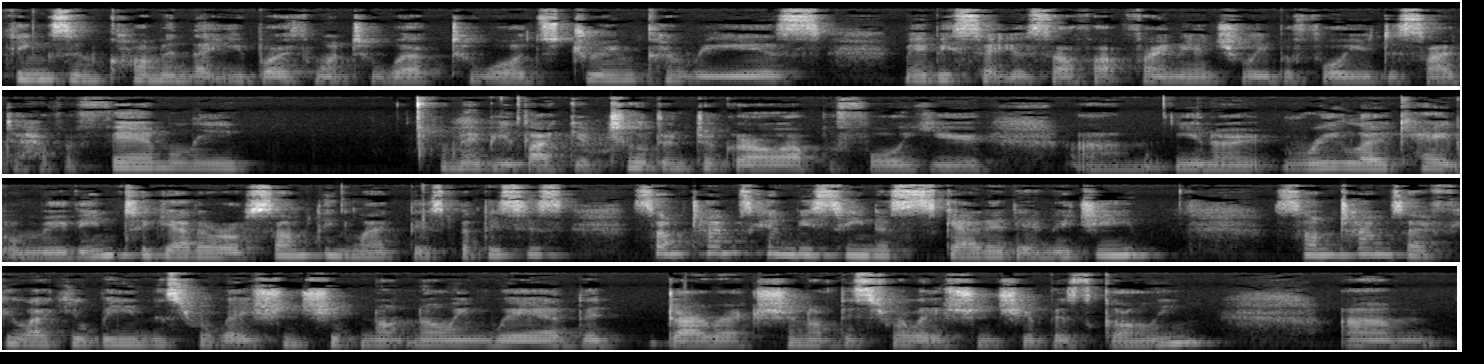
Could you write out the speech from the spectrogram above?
things in common that you both want to work towards dream careers, maybe set yourself up financially before you decide to have a family, maybe you'd like your children to grow up before you, um, you know, relocate or move in together or something like this. But this is sometimes can be seen as scattered energy. Sometimes I feel like you'll be in this relationship not knowing where the direction of this relationship is going. Um,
